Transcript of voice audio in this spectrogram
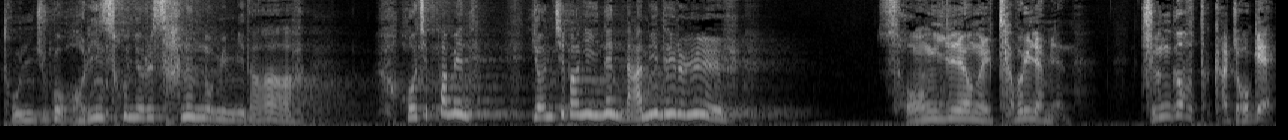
돈 주고 어린 소녀를 사는 놈입니다. 어젯밤엔 연지방에 있는 남이네를 송일령을 잡으려면 증거부터 가져오게.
